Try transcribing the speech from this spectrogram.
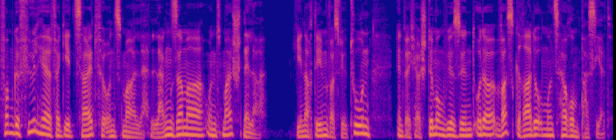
Vom Gefühl her vergeht Zeit für uns mal langsamer und mal schneller. Je nachdem, was wir tun, in welcher Stimmung wir sind oder was gerade um uns herum passiert.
